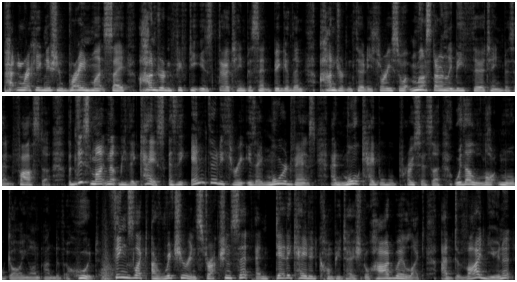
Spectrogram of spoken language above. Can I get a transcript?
pattern recognition brain might say 150 is 13% bigger than 133, so it must only be 13% faster. But this might not be the case, as the M33 is a more advanced and more capable processor with a lot more going on under the hood. Things like a richer instruction set and dedicated computational hardware like a divide unit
